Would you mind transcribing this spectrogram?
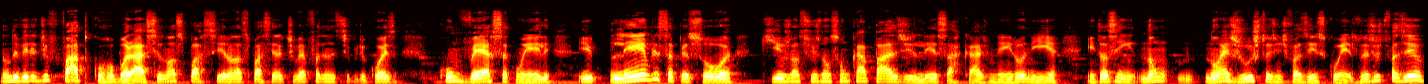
não deveria de fato corroborar. Se o nosso parceiro ou nossa parceira estiver fazendo esse tipo de coisa, conversa com ele e lembre essa pessoa que os nossos filhos não são capazes de ler sarcasmo nem ironia. Então, assim, não, não é justo a gente fazer isso com eles. Não é justo fazer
